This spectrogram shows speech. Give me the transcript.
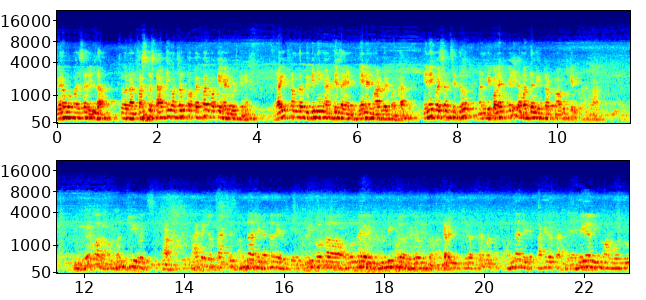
ವೇಣುಗೋಪಾಲ್ ಸರ್ ಇಲ್ಲ. ಸೊ ನಾನು ಫಸ್ಟ್ ಸ್ಟಾರ್ಟಿಂಗ್ ಒಂದು ಸ್ವಲ್ಪ ಪೆಪ್ಪರ್ ಬಗ್ಗೆ ಹೇಳ್ಬಿಡ್ತೀನಿ. Right from the beginning until the end ಏನೇನು ಮಾಡಬೇಕು ಅಂತ. ಏನೇ ಕ್ವೆಶನ್ಸ್ ಇದ್ರು ನನಗೆ ಕೊನೆ ಕೇಳಿ ಇಲ್ಲ ಮಧ್ಯದಲ್ಲಿ ಇಂಟ್ರಪ್ಟ್ ಮಾಡ್ಬಿಟ್ಟು ಕೇಳಿ. ಹಾಂ. Monthly wise package of practice ಅಂದಾಜಿಗೆ ಅಂದರೆ ಇರುತ್ತೆ. ತೋಟ ಅವ್ರದ್ದೇ ಯುನಿಕ್ ಇರೋದ್ರಿಂದ Correct. ಇರುತ್ತೆ ಬಟ್ ಅಂದಾಜಿಗೆ ಪ್ಯಾಕೇಜ್ ಆಫ್ ಪ್ರಾಕ್ಟೀಸ್ ಹೇಗೆ ಇದು ಮಾಡ್ಬೋದು?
